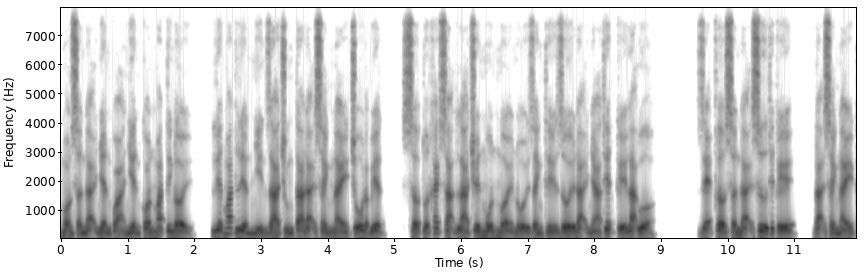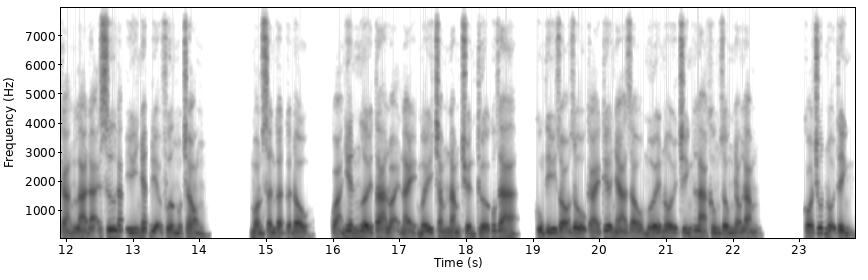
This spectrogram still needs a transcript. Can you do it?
mòn sần đại nhân quả nhiên con mắt tinh đời, liếc mắt liền nhìn ra chúng ta đại sảnh này chỗ đặc biệt, sở tuật khách sạn là chuyên môn mời nổi danh thế giới đại nhà thiết kế lạ ửa. Rẽ phở sân đại sư thiết kế, đại sảnh này càng là đại sư đắc ý nhất địa phương một trong. Mòn sân gật gật đầu, quả nhiên người ta loại này mấy trăm năm truyền thừa quốc gia, cùng tí dọ dỗ cái kia nhà giàu mới nổi chính là không giống nhau lắm. Có chút nội tình,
